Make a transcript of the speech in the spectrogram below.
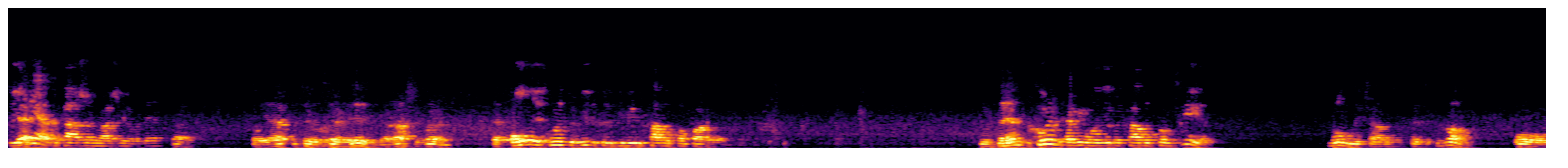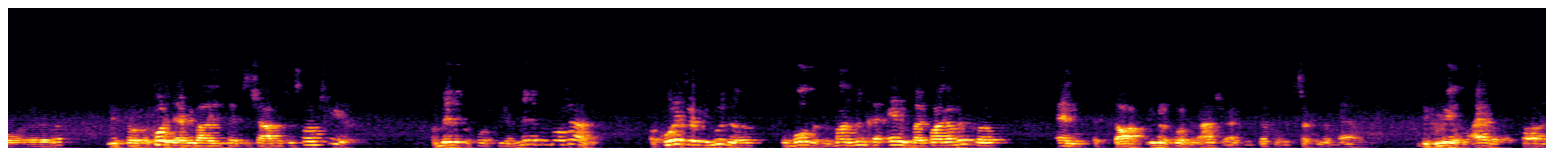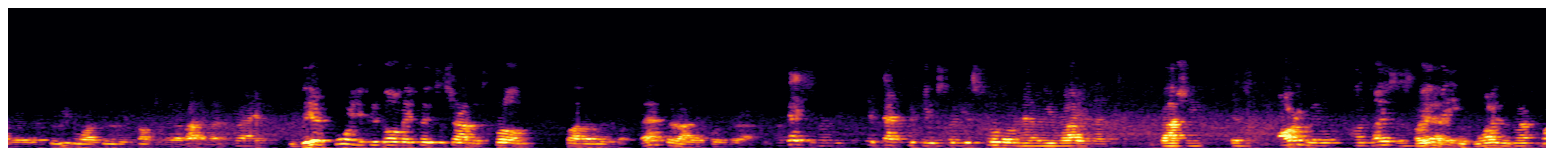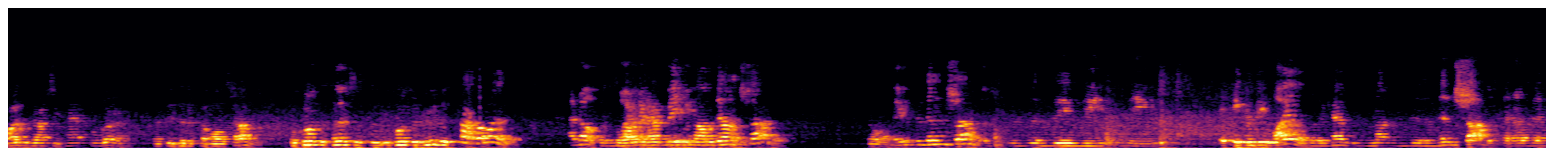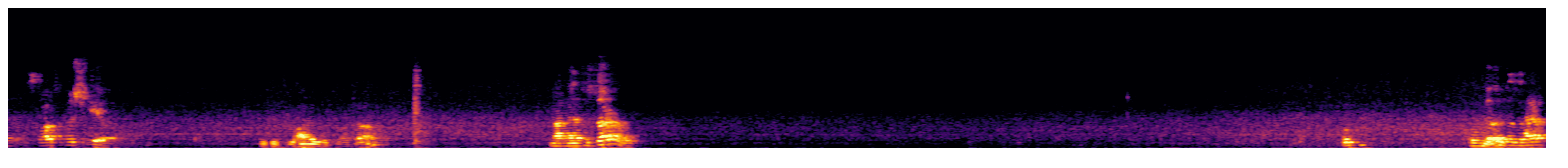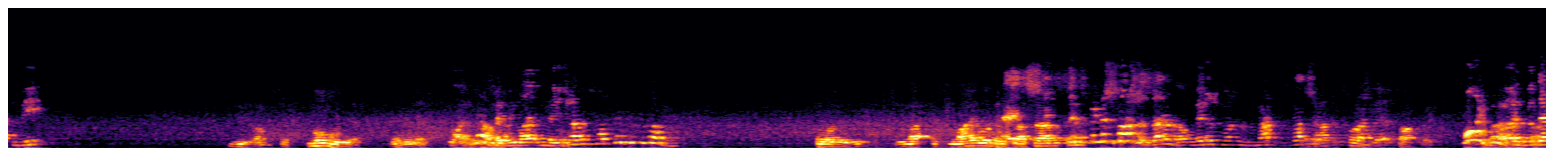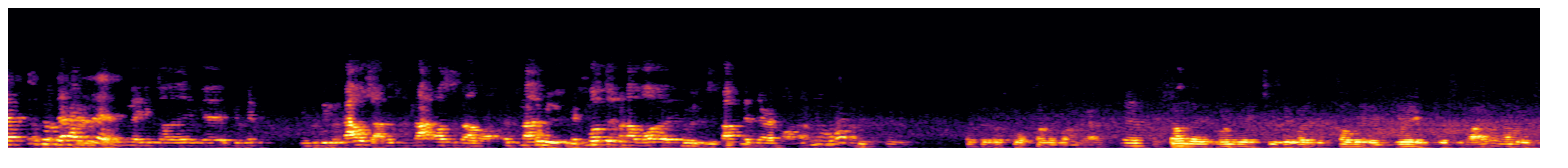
So you already have the Kasha and Rashi over there. Right. So you have to say what it is, that Rashi learned. That only according to Rebuda could give you the Kabbalah from part of it. You understand? According to everyone, you have Kabbalah from Shkia. Normally Shabbos is Pesach Kazam. Or uh, whatever. From, according to everybody, it says Shabbos is from Shkia. A minute before Shkia, a minute before Shabbos. According to Yehuda, who holds that the Zman Mincha ends by Paga Mincha, and it's dark, even according to Rashi, right? There's definitely a certain amount, degree of light that's starting there. Uh, that's the reason why it's going to be a function of Rabbi, right? Right. Therefore, you could go and make Pesach Shabbos from Paga Mincha. That's the right according to Rashi. Okay, so if, if that's the case, but you still don't have any right that Rashi is arguing on Taisus. Oh yeah, because why does Rashi, why does Rashi have to learn that they did a Kabbalah Shabbos? According to Pesach, according to Yehuda, it's not Kabbalah. I know, because Why why do you have to maybe do it it's on the Shabbos. No, Maybe it's the Shabbos. The, the, the, the, the, it, it could be Lila, but it can't be not the Din Shabbos that, has- that starts with Shkia. if it's live, it's not Shabbos. Not necessarily. So does it have to be? Normally, yes. Yeah, yeah. No, maybe like maybe Shabbos not to the Lila. So what is it? It's Lila, but it's not Shabbos It's? Venus Moshes, I don't know. Venus Moshes is not, it's not Shabbos, it's not. Softly. Fine, but, but that's, that's what it is. Maybe it's, uh, you could, you could be Mikhail Shabbos, it's not Osabella, it's not, it's Mutter and Hava, it's stuck in there, I don't know, whatever. What's it- called Sunday, Monday, right? Yeah. Sunday, Monday, Tuesday, Wednesday, Sunday is during the survival. In other words,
